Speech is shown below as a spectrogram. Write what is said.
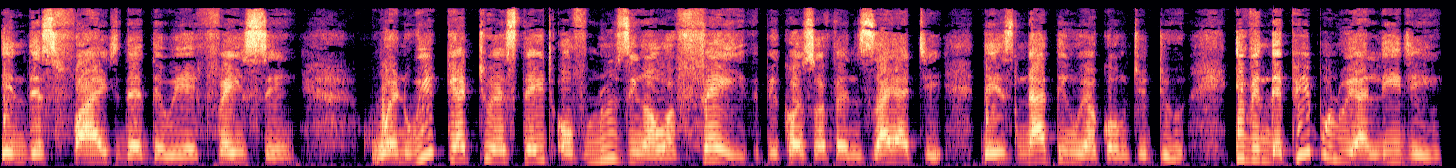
in this fight that they were facing. When we get to a state of losing our faith because of anxiety, there is nothing we are going to do. Even the people we are leading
